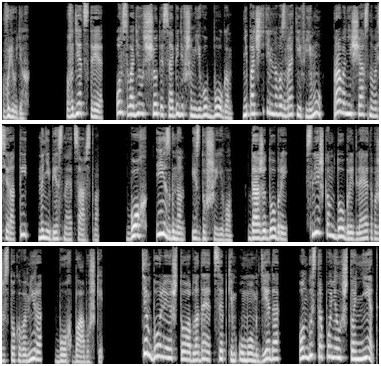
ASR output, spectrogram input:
В людях. В детстве он сводил счеты с обидевшим его Богом, непочтительно возвратив ему право несчастного сироты на небесное царство. Бог изгнан из души его, даже добрый, слишком добрый для этого жестокого мира Бог бабушки. Тем более, что, обладая цепким умом деда, он быстро понял, что нет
